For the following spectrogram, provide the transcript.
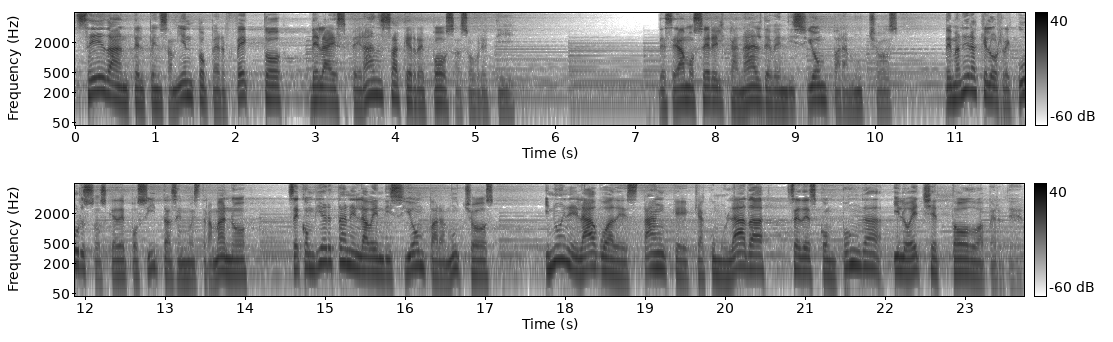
ceda ante el pensamiento perfecto de la esperanza que reposa sobre ti. Deseamos ser el canal de bendición para muchos de manera que los recursos que depositas en nuestra mano se conviertan en la bendición para muchos y no en el agua de estanque que acumulada se descomponga y lo eche todo a perder.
